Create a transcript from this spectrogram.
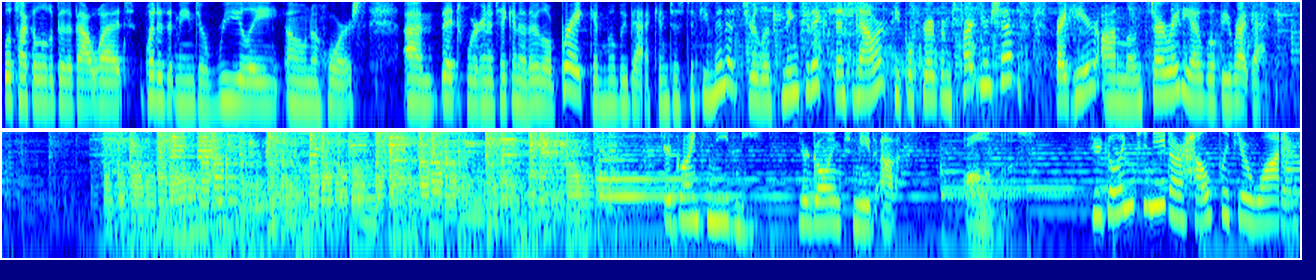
We'll talk a little bit about what what does it mean to really own a horse. Um, but we're going to take another little break, and we'll be back in just a few minutes. You're listening to the Extension Hour People Programs Partnerships right here on Lone Star Radio. We'll be right back. You're going to need me. You're going to need us. All of us. You're going to need our help with your water,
